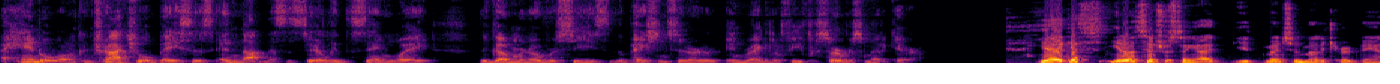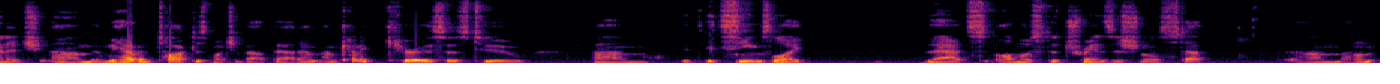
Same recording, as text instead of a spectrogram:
handled on a contractual basis and not necessarily the same way the government oversees the patients that are in regular fee for service Medicare. Yeah, I guess you know it's interesting. I you mentioned Medicare Advantage, um, and we haven't talked as much about that. I'm, I'm kind of curious as to. Um, it, it, seems like that's almost the transitional step. Um, I don't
